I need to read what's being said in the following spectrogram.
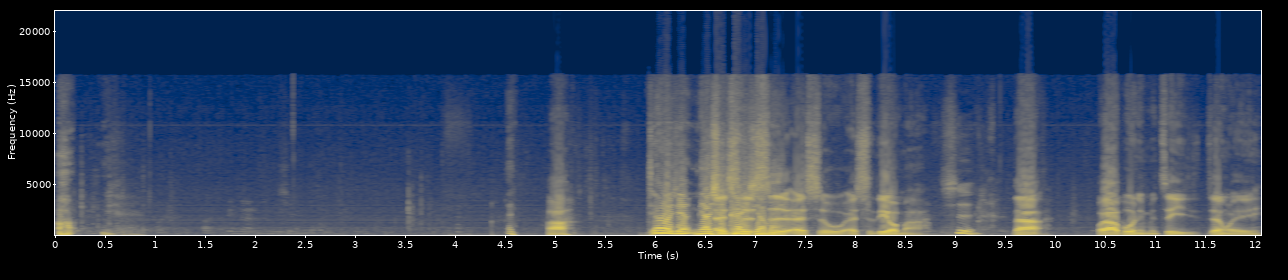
啊，啊，江委员，你要先看一下吗？是 S 五、S 六嘛？是。那外交部你们自己认为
